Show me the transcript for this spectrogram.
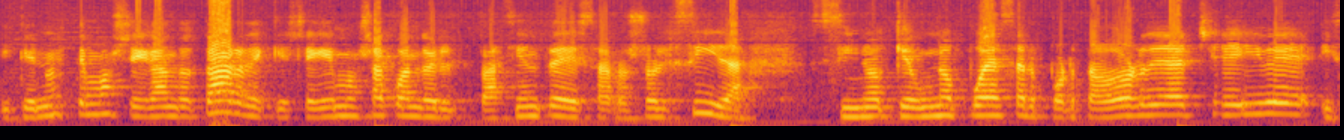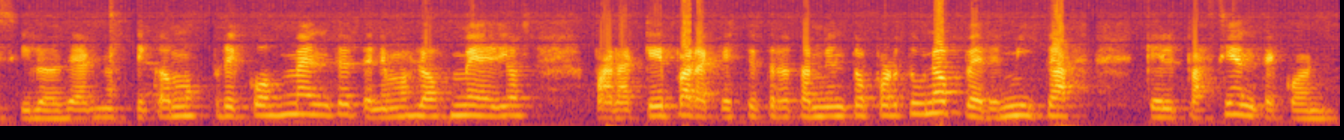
y que no estemos llegando tarde, que lleguemos ya cuando el paciente desarrolló el SIDA, sino que uno puede ser portador de HIV y si lo diagnosticamos precozmente tenemos los medios para que para que este tratamiento oportuno permita que el paciente con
